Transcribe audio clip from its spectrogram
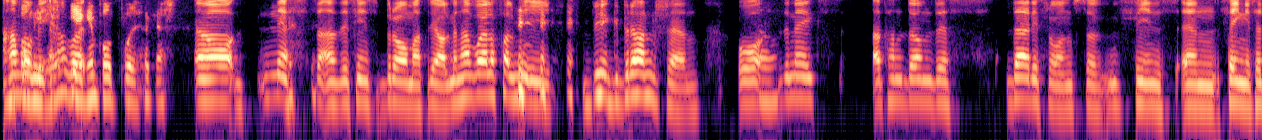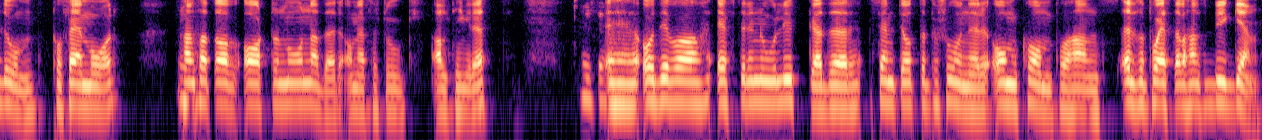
han var med, han var, egen podd på det kanske? Ja, nästan. Det finns bra material. Men han var i alla fall med i byggbranschen. Och ja. det märks att han dömdes därifrån så finns en fängelsedom på fem år. Han mm. satt av 18 månader om jag förstod allting rätt. Det. Eh, och det var efter en olycka där 58 personer omkom på, hans, alltså på ett av hans byggen.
